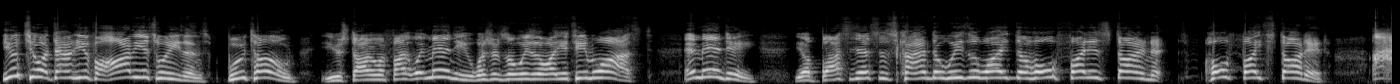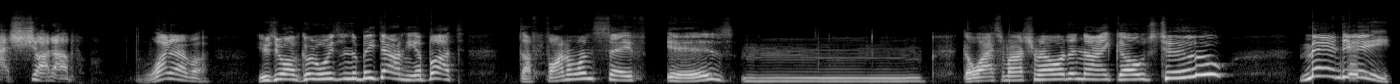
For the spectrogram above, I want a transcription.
you two are down here for obvious reasons. Blue Toad, you started a fight with Mandy, which is the reason why your team lost. And Mandy, your bossiness is kind of the reason why the whole fight is starting. Whole fight started. Ah, shut up. Whatever. You two have good reason to be down here, but the final one safe is mm, the last marshmallow of the night goes to. Mandy!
